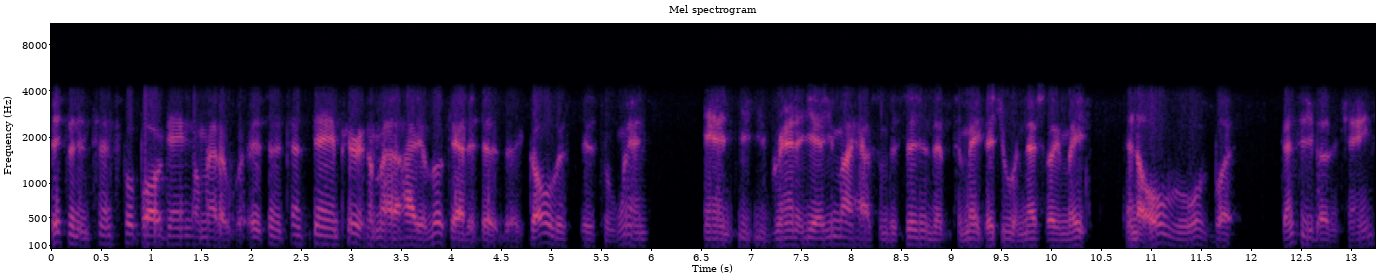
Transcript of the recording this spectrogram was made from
It's an intense football game, no matter it's an intense game. Period. No matter how you look at it, the the goal is is to win. And you, you granted, yeah, you might have some decisions that, to make that you wouldn't necessarily make in the old rules, but intensity doesn't change.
